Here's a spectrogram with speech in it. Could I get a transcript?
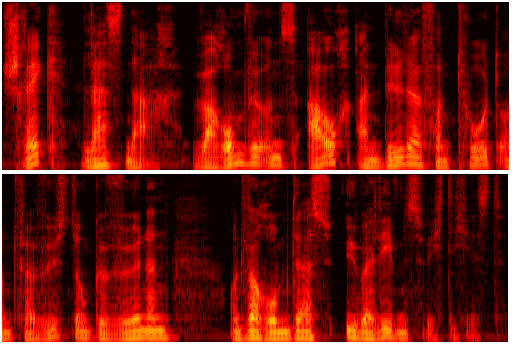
Schreck, lass nach. Warum wir uns auch an Bilder von Tod und Verwüstung gewöhnen und warum das überlebenswichtig ist.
